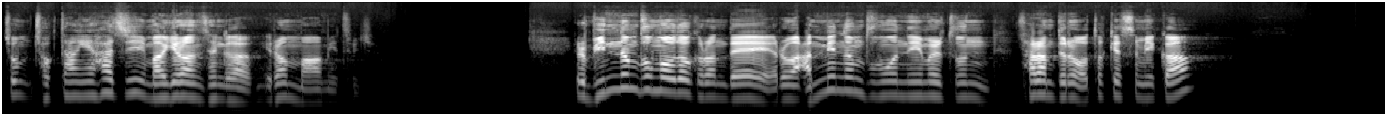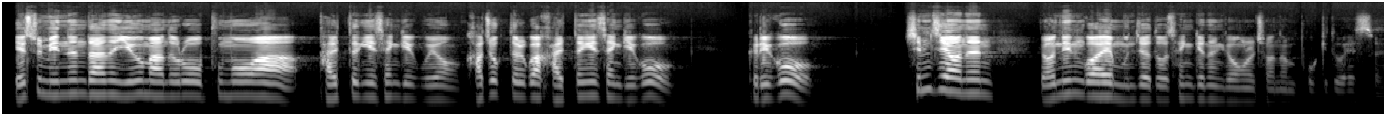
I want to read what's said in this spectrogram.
좀 적당히 하지 막 이런 생각, 이런 마음이 들죠. 여러분 믿는 부모도 그런데 여러분 안 믿는 부모님을 둔 사람들은 어떻겠습니까? 예수 믿는다는 이유만으로 부모와 갈등이 생기고요. 가족들과 갈등이 생기고 그리고 심지어는 연인과의 문제도 생기는 경우를 저는 보기도 했어요.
